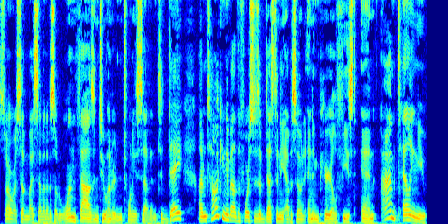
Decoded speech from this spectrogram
Star Wars 7x7, episode 1227. Today, I'm talking about the Forces of Destiny episode, An Imperial Feast, and I'm telling you,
